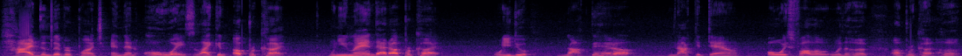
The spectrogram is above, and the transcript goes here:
Hide the liver punch, and then always, like an uppercut, when you land that uppercut, what do you do? Knock the head up, knock it down. Always follow it with a hook. Uppercut, hook.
